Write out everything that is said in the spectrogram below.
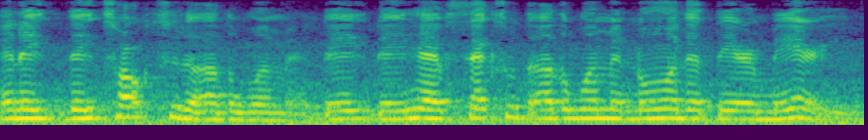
and they, they talk to the other women. They, they have sex with the other women knowing that they're married.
